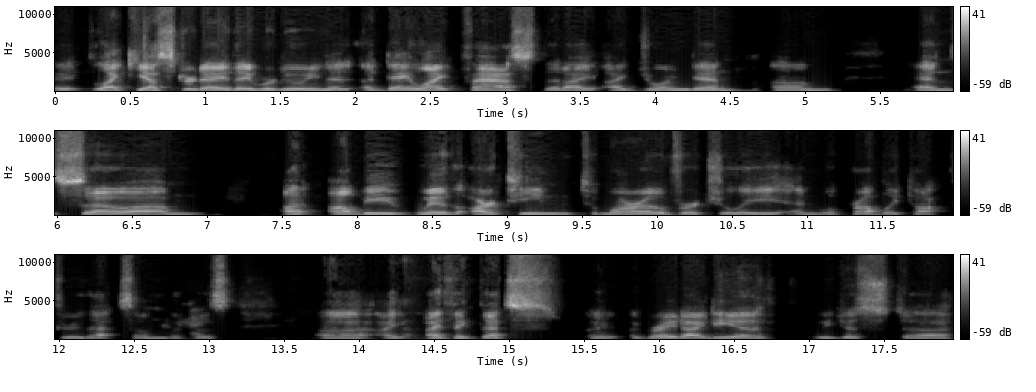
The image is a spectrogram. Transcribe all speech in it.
it, like yesterday, they were doing a, a, daylight fast that I, I joined in. Um, and so um, I, will be with our team tomorrow virtually, and we'll probably talk through that some okay. because uh, I, I think that's a, a great idea. We just uh,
